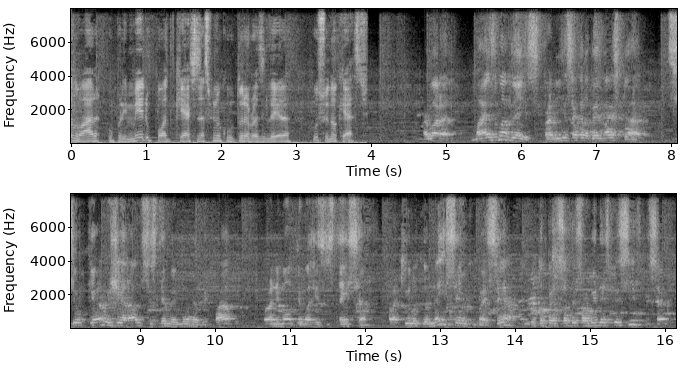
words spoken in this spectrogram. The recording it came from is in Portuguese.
Está no ar o primeiro podcast da suinocultura brasileira, o Suinocast. Agora, mais uma vez, para mim isso é cada vez mais claro. Se eu quero gerar um sistema imune adequado, para o animal ter uma resistência para aquilo que eu nem sei o que vai ser, eu estou pensando de forma inespecífica, certo?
